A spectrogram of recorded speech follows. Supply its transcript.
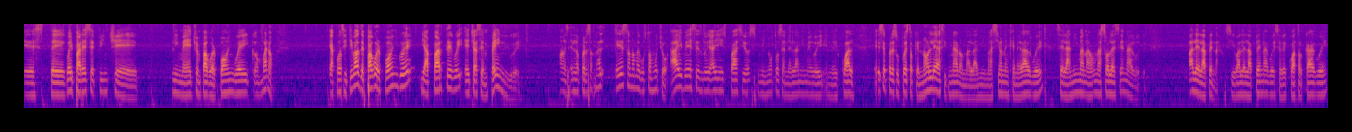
Este, güey, parece pinche anime hecho en PowerPoint, güey. Con, bueno, diapositivas de PowerPoint, güey. Y aparte, güey, hechas en Paint, güey en lo personal, eso no me gustó mucho. Hay veces, güey, hay espacios, minutos en el anime, güey, en el cual ese presupuesto que no le asignaron a la animación en general, güey, se la animan a una sola escena, güey. Vale la pena, sí vale la pena, güey, se ve 4K, güey.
